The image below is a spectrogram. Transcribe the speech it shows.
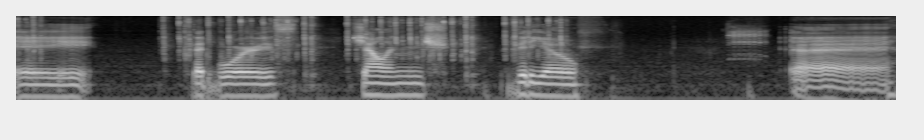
a Bed Wars challenge video. Uh,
